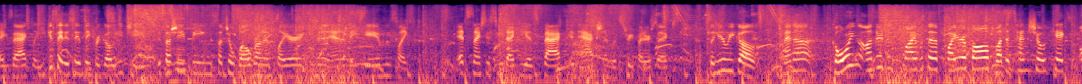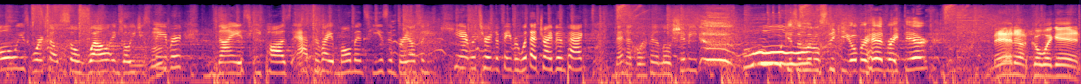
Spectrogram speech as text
Exactly. You can say the same thing for Goichi, especially being such a well-rounded player, even in anime games. Like, it's nice to see that he is back in action with Street Fighter 6. So here we go. Mena going under the slide with the fireball, but the Tensho kicks always works out so well in Goichi's mm -hmm. favor. Nice, he paused at the right moment. He is in burnout, so he can't return the favor with that drive impact. Mena going for the little shimmy. Ooh, gets a little sneaky overhead right there. Mena going in.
